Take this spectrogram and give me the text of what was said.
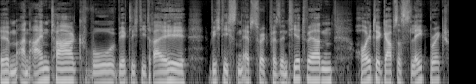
ähm, an einem Tag, wo wirklich die drei wichtigsten Abstract präsentiert werden. Heute gab es das Late, Break,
